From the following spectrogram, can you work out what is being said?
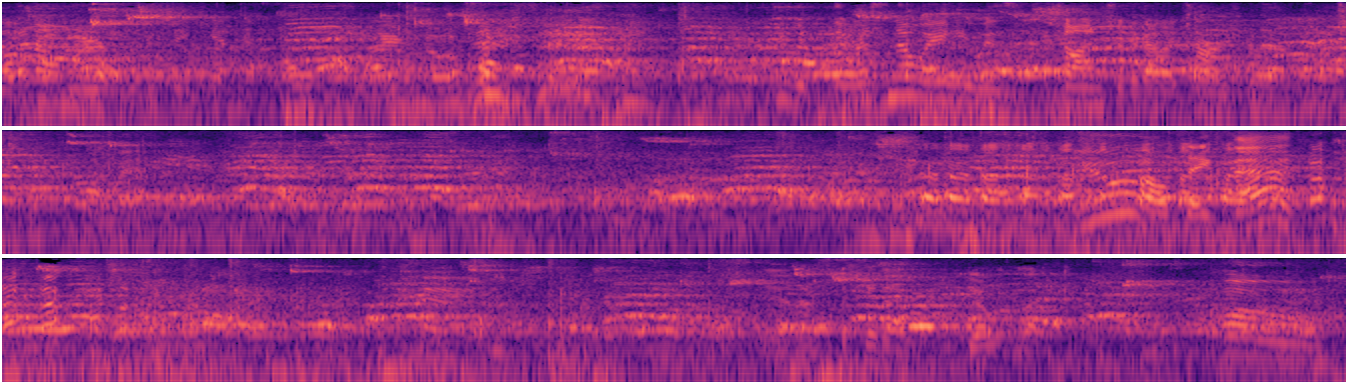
I don't know, Mark. What if they can have? I have no idea. He would, there was no way he was. Sean should have got a charge for that. Way. I'll take that. Yeah, that's the kid I don't like. Oh.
